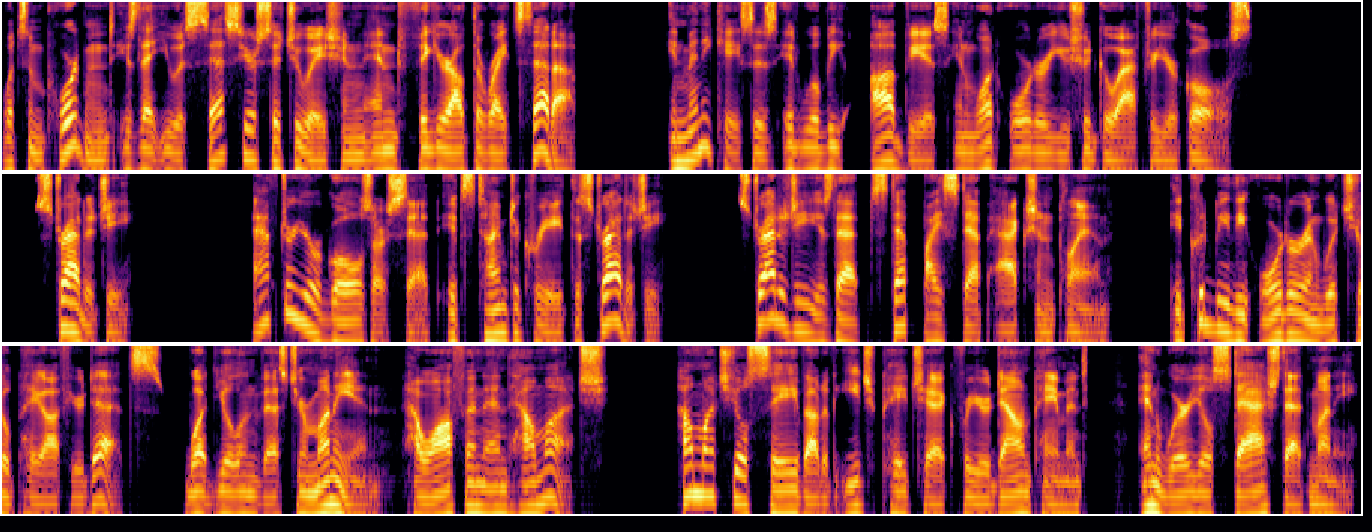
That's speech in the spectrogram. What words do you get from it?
What's important is that you assess your situation and figure out the right setup. In many cases, it will be obvious in what order you should go after your goals. Strategy. After your goals are set, it's time to create the strategy. Strategy is that step by step action plan. It could be the order in which you'll pay off your debts, what you'll invest your money in, how often and how much, how much you'll save out of each paycheck for your down payment, and where you'll stash that money.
